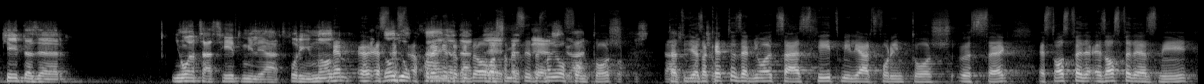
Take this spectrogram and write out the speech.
2807 milliárd forintnak. Nem, ezt, nagyobb ezt, akkor engedek, hogy beolvasom, ezt, ez nagyon fontos. Tehát ugye ez a 2807 milliárd forintos összeg, ezt azt fede, ez azt fedezni,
